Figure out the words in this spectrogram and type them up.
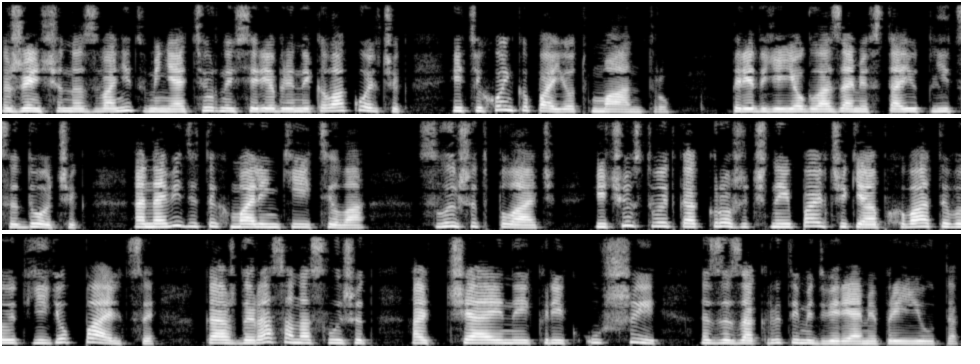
Женщина звонит в миниатюрный серебряный колокольчик и тихонько поет мантру. Перед ее глазами встают лица дочек. Она видит их маленькие тела, слышит плач и чувствует, как крошечные пальчики обхватывают ее пальцы. Каждый раз она слышит отчаянный крик уши за закрытыми дверями приюта.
